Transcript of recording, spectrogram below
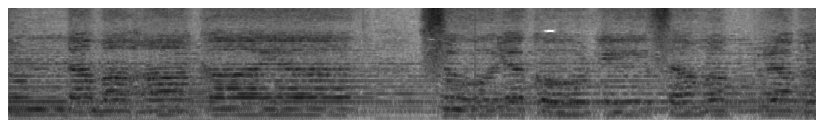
तुण्डमहाकाय सूर्यकोटि समप्रभ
